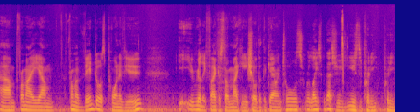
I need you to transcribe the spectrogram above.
Um, from a um, from a vendor's point of view, you're really focused on making sure that the guarantor's released, but that's usually pretty pretty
